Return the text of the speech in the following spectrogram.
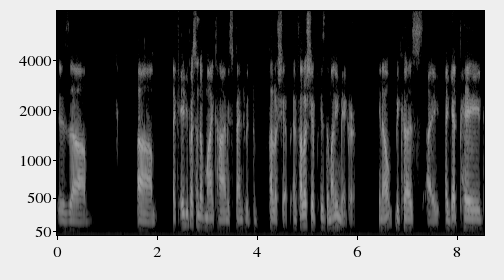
is um, um, like 80% of my time is spent with the fellowship and fellowship is the money maker you know because i i get paid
